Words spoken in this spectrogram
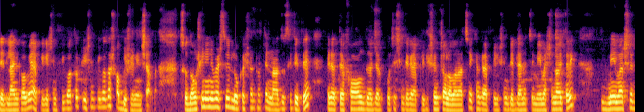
ডেডলাইন কবে অ্যাপ্লিকেশন ফি কত টিউশন ফি কত, সব বিষয় নিয়ে ইনশাল্লাহ। সো দংশিন ইউনিভার্সিটির লোকেশনটা হচ্ছে নাজু সিটিতে এটাতে ফল দু হাজার পঁচিশ ইন্টেকের অ্যাপ্লিকেশন চলমান আছে। এখানকার অ্যাপ্লিকেশন ডেডলাইন হচ্ছে মে মাসের নয় তারিখ। মে মাসের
